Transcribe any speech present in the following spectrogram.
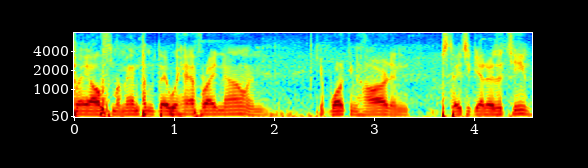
playoff momentum that we have right now, and keep working hard and stay together as a team.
